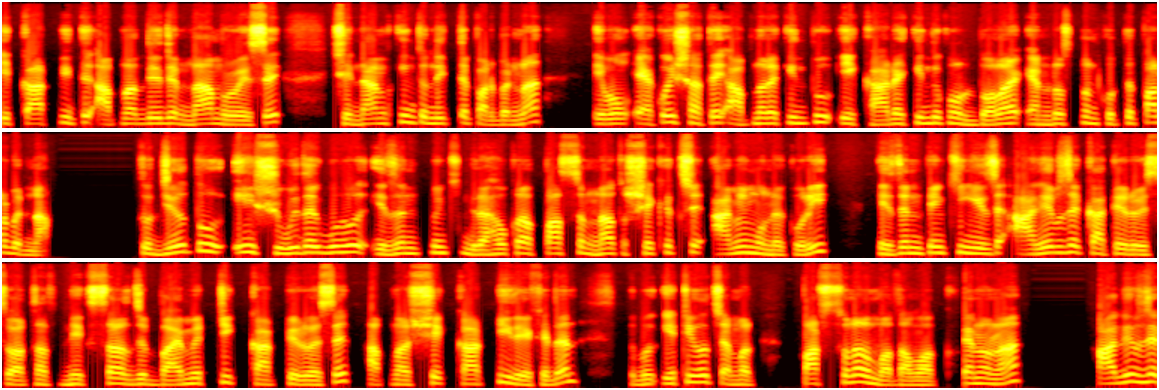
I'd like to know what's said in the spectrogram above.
এই কার্ডটিতে আপনাদের যে নাম রয়েছে সেই নাম কিন্তু লিখতে পারবেন না এবং একই সাথে আপনারা কিন্তু এই কার্ডে কিন্তু কোনো ডলার এন্ডোসমেন্ট করতে পারবেন না। তো যেহেতু এই সুবিধাগুলো এজেন্ট ব্যাংকিং গ্রাহকরা পাচ্ছেন না, তো সেক্ষেত্রে আমি মনে করি এজেন্ট ব্যাংকিং এর যে আগের যে কার্ডটি রয়েছে, অর্থাৎ নেক্সাস যে বায়োমেট্রিক কার্ডটি রয়েছে, আপনার সেই কার্ডটি রেখে দেন এবং এটি হচ্ছে আমার পার্সোনাল মতামত। কেননা আগের যে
